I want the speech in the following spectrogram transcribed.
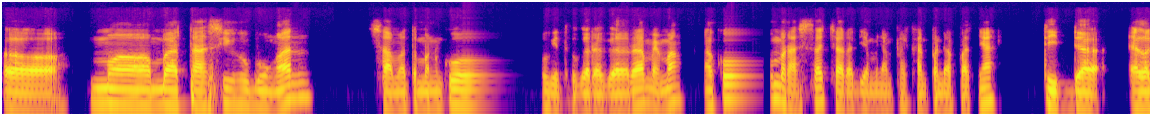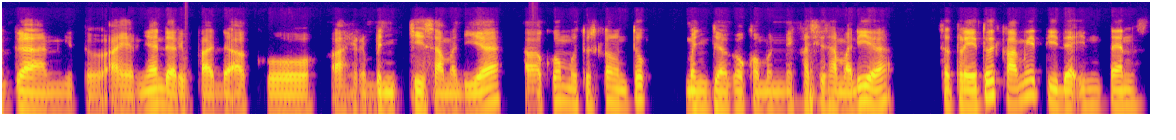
uh, membatasi hubungan sama temanku gitu gara-gara memang aku merasa cara dia menyampaikan pendapatnya tidak elegan gitu. Akhirnya daripada aku akhir benci sama dia, aku memutuskan untuk menjaga komunikasi sama dia. Setelah itu kami tidak intens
